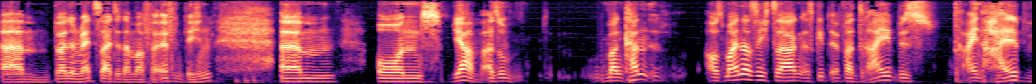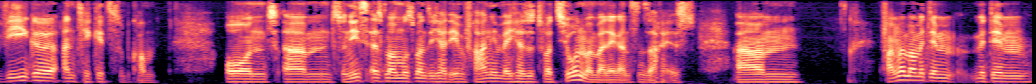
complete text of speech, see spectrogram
ähm, Berlin Red Seite dann mal veröffentlichen. Ähm, und ja, also man kann aus meiner Sicht sagen, es gibt etwa drei bis dreieinhalb Wege an Tickets zu bekommen. Und ähm, zunächst erstmal muss man sich halt eben fragen, in welcher Situation man bei der ganzen Sache ist. Ähm, fangen wir mal mit dem mit dem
